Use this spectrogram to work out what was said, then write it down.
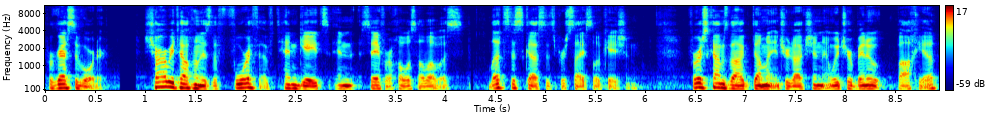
Progressive order. Shar Bitachon is the fourth of ten gates in Sefer Chovos HaLevavos. Let's discuss its precise location. First comes the Hagdama introduction, in which Rabbeinu Bachya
